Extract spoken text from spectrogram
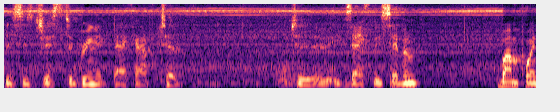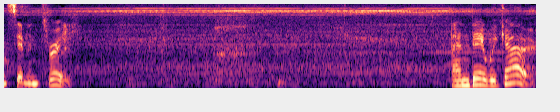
this is just to bring it back up to to exactly seven 1.73. And there we go.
